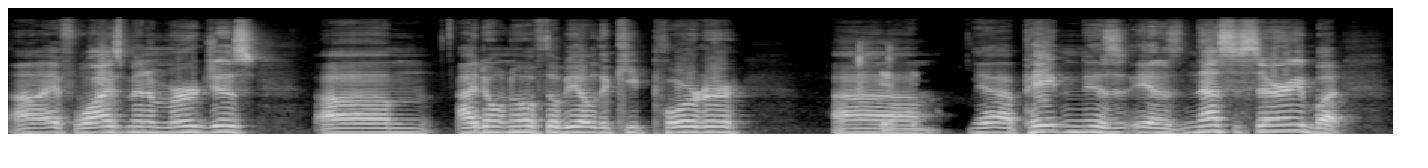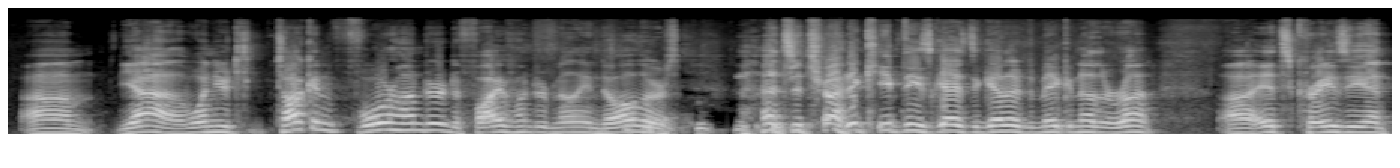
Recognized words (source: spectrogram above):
uh, if Wiseman emerges. Um, I don't know if they'll be able to keep Porter. Uh, yeah. yeah, Payton is is necessary, but um, yeah, when you're talking 400 to 500 million dollars to try to keep these guys together to make another run, uh, it's crazy. And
